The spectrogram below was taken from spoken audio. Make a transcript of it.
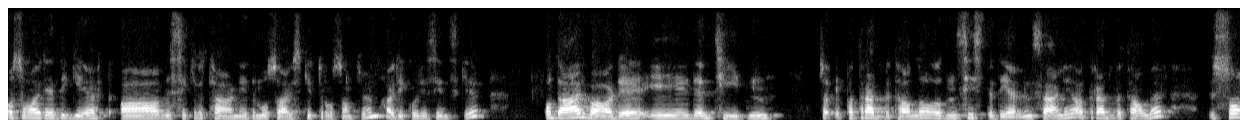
Og som var redigert av sekretæren i Det mosaiske trossamfunn, Harry Korisinski. Og der var det i den tiden på 30-tallet, og den siste delen særlig av 30-tallet, så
